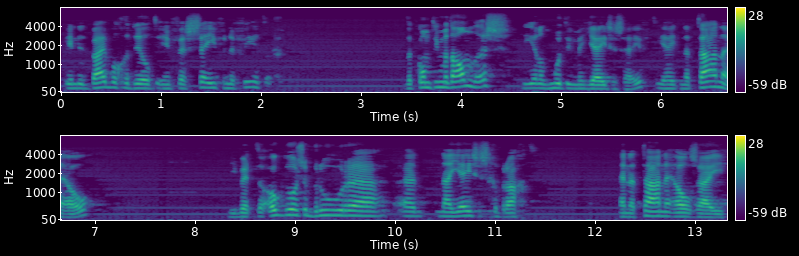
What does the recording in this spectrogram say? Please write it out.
in dit Bijbelgedeelte in vers 47. Er komt iemand anders die een ontmoeting met Jezus heeft. Die heet Nathanael. Die werd ook door zijn broer uh, uh, naar Jezus gebracht. En Nathanael zei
